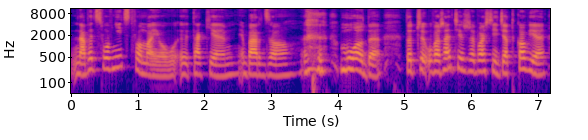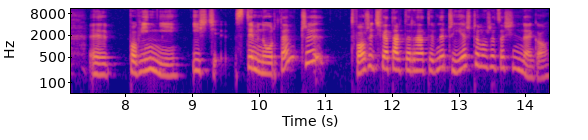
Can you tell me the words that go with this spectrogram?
nawet słownictwo mają y, takie bardzo młode. To czy uważacie, że właśnie dziadkowie y, powinni iść z tym nurtem, czy tworzyć świat alternatywny, czy jeszcze może coś innego?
